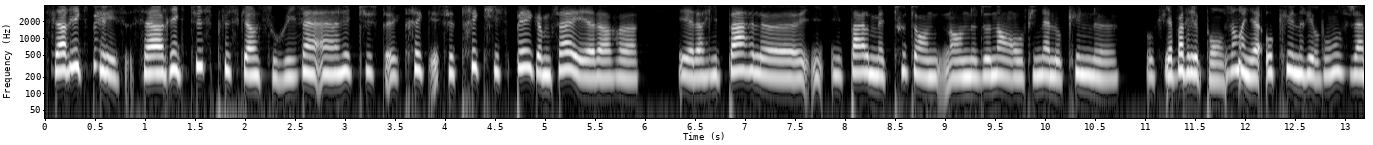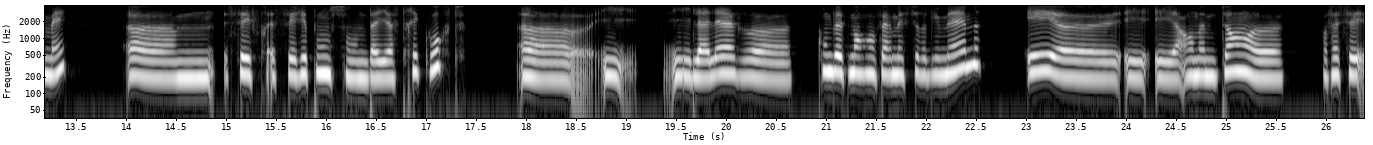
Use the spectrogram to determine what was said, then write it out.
C'est un rictus. C'est un rictus plus qu'un sourire. C'est un rictus euh, très, c'est très crispé comme ça. Et alors, euh, et alors il parle, euh, il, il parle, mais tout en, en ne donnant au final aucune, euh, Il aucune n'y a pas de réponse. Non, il n'y a aucune réponse, jamais. Ses, ses réponses sont d'ailleurs très courtes. Il, il a l'air complètement renfermé sur lui-même et, et, et en même temps, enfin, c'est,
